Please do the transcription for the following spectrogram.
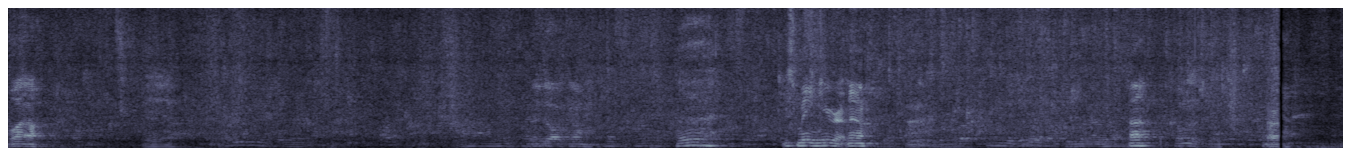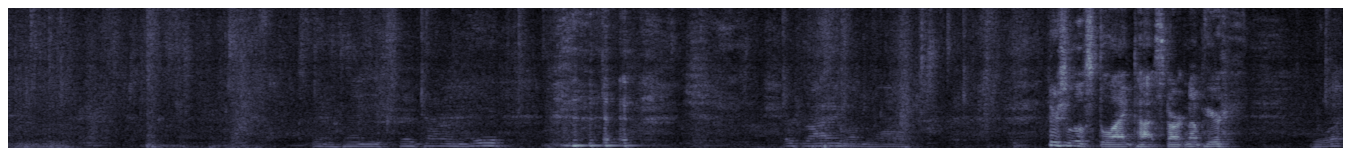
Wow. Yeah. Who's all coming? Uh, just me and you right now. Huh? Come this way. There's writing on the wall. There's a little stalactite starting up here. What?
